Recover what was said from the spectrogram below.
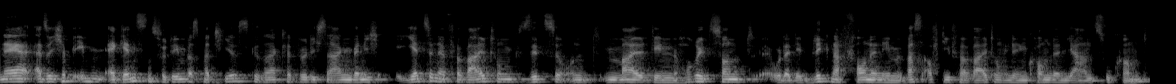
Naja, also ich habe eben ergänzend zu dem, was Matthias gesagt hat, würde ich sagen, wenn ich jetzt in der Verwaltung sitze und mal den Horizont oder den Blick nach vorne nehme, was auf die Verwaltung in den kommenden Jahren zukommt,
